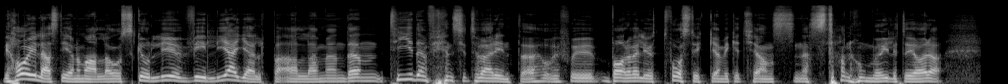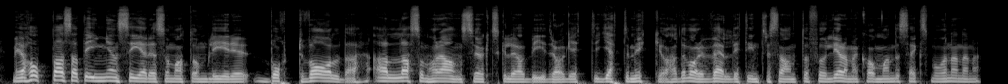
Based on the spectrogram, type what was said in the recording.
Vi har ju läst igenom alla och skulle ju vilja hjälpa alla, men den tiden finns ju tyvärr inte och vi får ju bara välja ut två stycken, vilket känns nästan omöjligt att göra. Men jag hoppas att ingen ser det som att de blir bortvalda. Alla som har ansökt skulle ha bidragit jättemycket och hade varit väldigt intressant att följa de här kommande sex månaderna.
